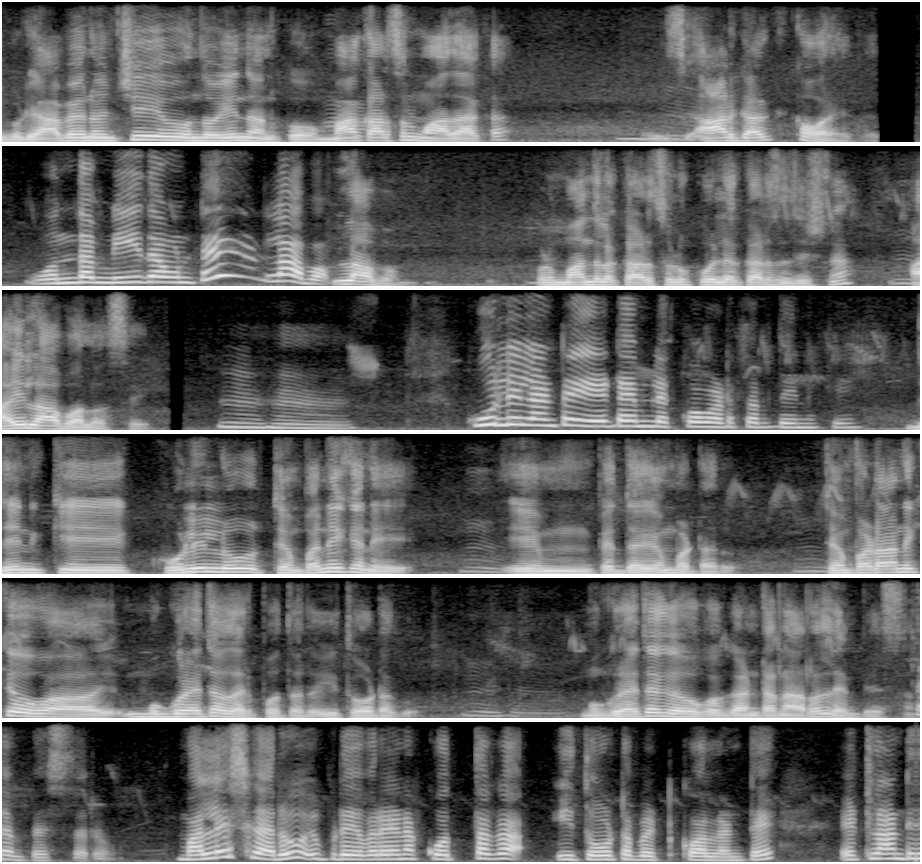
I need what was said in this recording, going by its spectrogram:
ఇప్పుడు యాభై నుంచి వంద పోయింది అనుకో మా ఖర్చులు మా దాకా. ఆడికాడికి కవర్ అవుతుంది. వంద మీద ఉంటే లాభం. లాభం. ఇప్పుడు మందుల ఖర్చులు కూలీల ఖర్చులు తీసినా అవి లాభాలు వస్తాయి. కూలీలు అంటే ఏ టైంలో ఎక్కువ పడతారు దీనికి? దీనికి కూలీలు తెంపనీకని ఏం పెద్దగా ఏం పట్టారు. తెంపడానికి ఒక ముగ్గురు అయితే సరిపోతారు ఈ తోటకు. ముగ్గురు అయితే ఒక గంటన్నర తెంపేస్తాం. తెంపేస్తారు. మల్లేష్ గారు ఇప్పుడు ఎవరైనా కొత్తగా ఈ తోట పెట్టుకోవాలంటే ఎట్లాంటి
